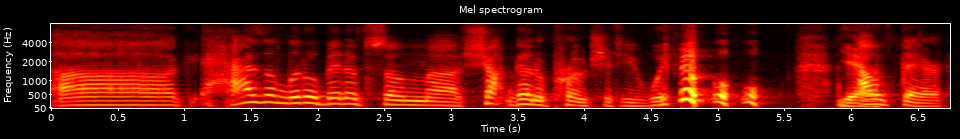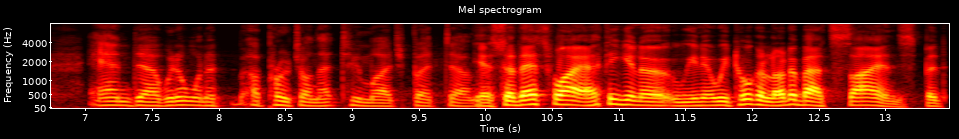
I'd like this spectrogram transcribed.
uh, has a little bit of some uh, shotgun approach, if you will, yeah. out there. And uh, we don't want to approach on that too much, but um, yeah. So that's why I think you know, you know, we talk a lot about science, but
